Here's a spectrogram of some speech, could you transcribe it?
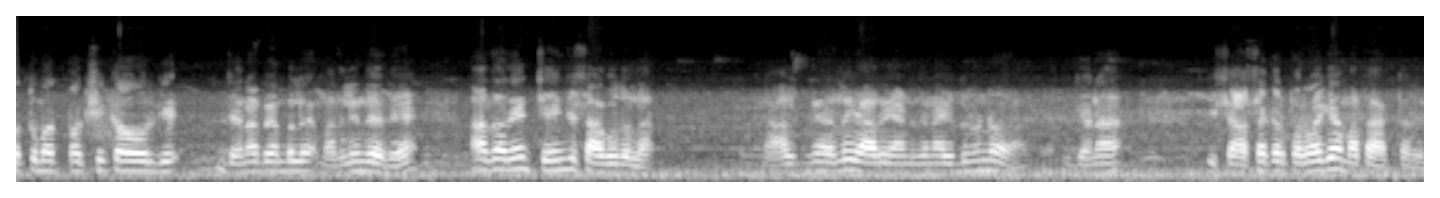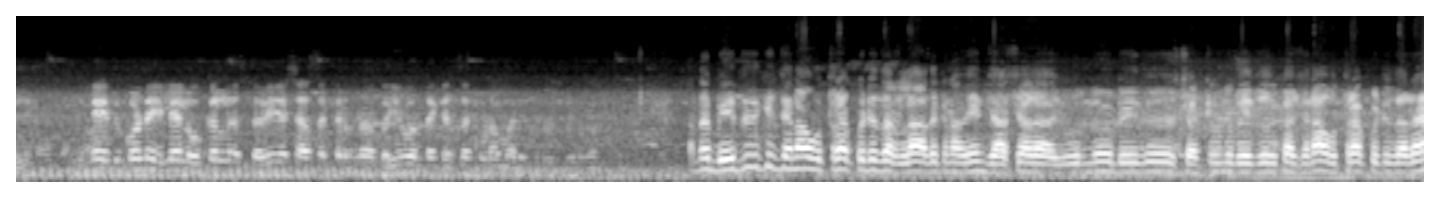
ಅತ್ತು ಮತ್ತು ಪಕ್ಷಿಕ ಅವ್ರಿಗೆ ಜನ ಬೆಂಬಲ ಮೊದಲಿಂದ ಇದೆ. ಅದು ಅದೇನು ಚೇಂಜಸ್ ಆಗೋದಿಲ್ಲ. ನಾಲ್ಕು ದಿನದಲ್ಲಿ ಯಾರು ಎಂಟು ದಿನ ಇದ್ರೂ ಜನ ಈ ಶಾಸಕರ ಪರವಾಗಿ ಮತ ಹಾಕ್ತಾರೆ ಇಲ್ಲಿ. ಇಲ್ಲೇ ಇದ್ಕೊಂಡು ಇಲ್ಲೇ ಲೋಕಲ್ ಸ್ಥಳೀಯ ಶಾಸಕರನ್ನ ಬೈಯುವಂತ ಕೆಲಸ ಕೂಡ ಮಾಡಿದ್ರು ಅದ ಬೇದಿದ್ದಕ್ಕೆ ಜನ ಉತ್ತರ ಕೊಟ್ಟಿದ್ದಾರಲ್ಲ ಅದಕ್ಕೆ ನಾವೇನು ಜಾಸ್ತಿ ಹೇಳ ಇವ್ರನ್ನೂ ಬೇಯ್ದು ಶೆಟ್ರನ್ನು ಬೈದಕ್ಕೆ ಜನ ಉತ್ತರ ಕೊಟ್ಟಿದ್ದಾರೆ.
